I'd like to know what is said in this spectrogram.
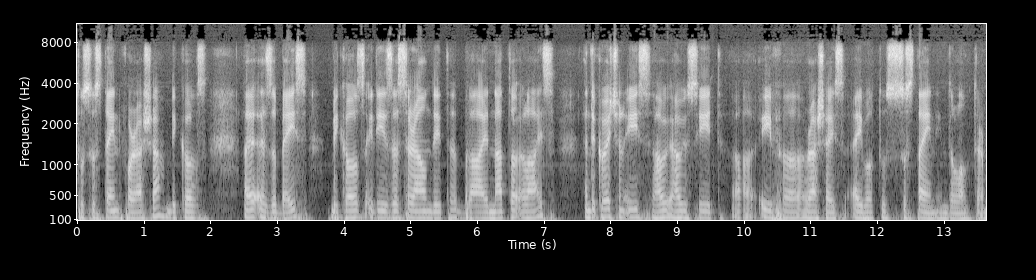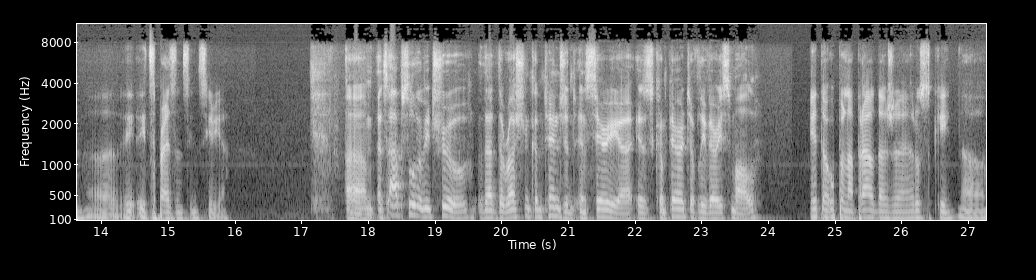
to sustain for Russia because uh, as a base because it is surrounded by NATO allies And the question is how, how you see it uh, if uh, Russia is able to sustain in the long term uh, its presence in Syria. Um, it's absolutely true that the Russian contingent in Syria is comparatively very small. Je to úplná pravda, že ruský uh,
